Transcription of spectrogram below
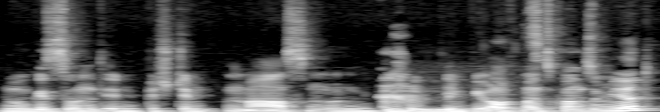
nur gesund in bestimmten Maßen und wie oft man es konsumiert.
